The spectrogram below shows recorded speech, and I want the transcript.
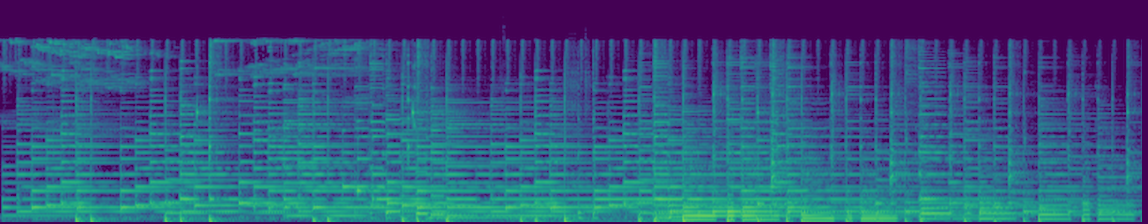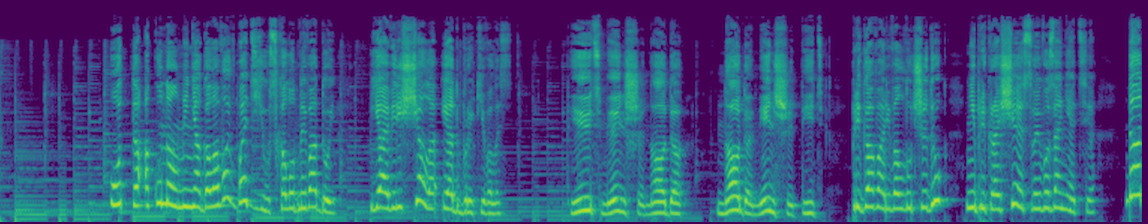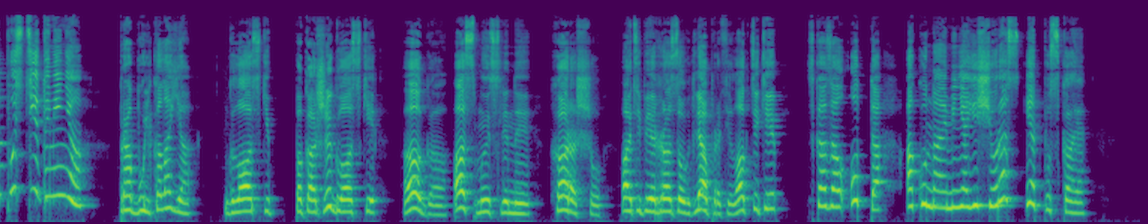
Отто окунал меня головой в бадью с холодной водой. Я верещала и отбрыкивалась. «Пить меньше надо, надо меньше пить», – приговаривал лучший друг, не прекращая своего занятия. «Да отпусти ты меня!» – пробулькала я. «Глазки, покажи глазки. Ага, осмысленные. Хорошо. А теперь разок для профилактики», – сказал Отто, окуная меня еще раз и отпуская.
